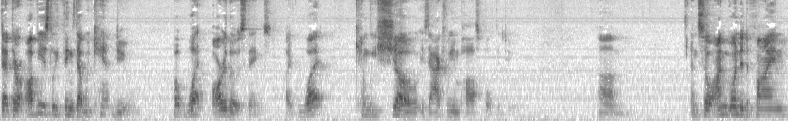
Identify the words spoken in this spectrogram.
that there are obviously things that we can't do, but what are those things? Like, what can we show is actually impossible to do? Um, and so I'm going to define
